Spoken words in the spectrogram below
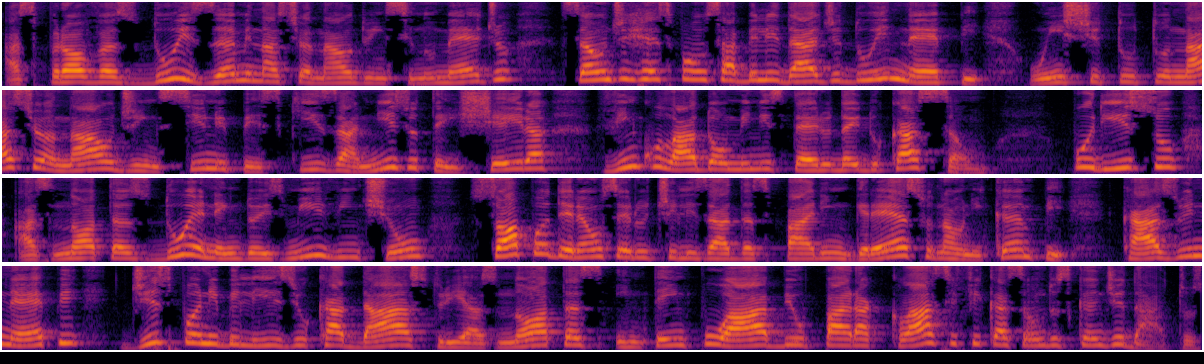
As provas do Exame Nacional do Ensino Médio são de responsabilidade do INEP, o Instituto Nacional de Ensino e Pesquisa Anísio Teixeira, vinculado ao Ministério da Educação. Por isso, as notas do Enem 2021 só poderão ser utilizadas para ingresso na Unicamp caso o INEP disponibilize o cadastro e as notas em tempo hábil para a classificação dos candidatos.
